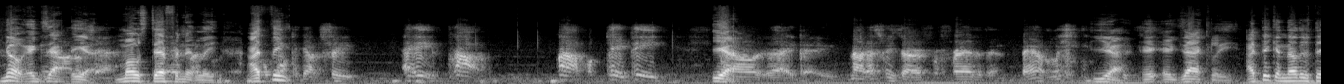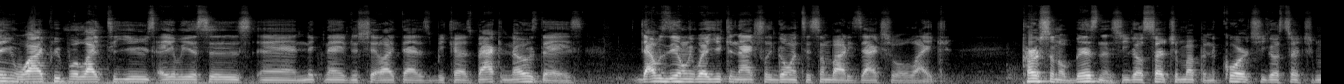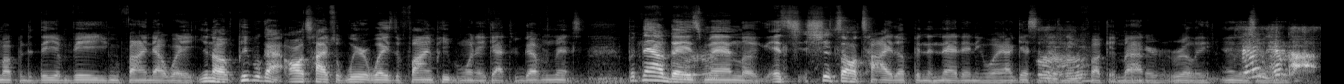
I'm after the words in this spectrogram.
No, exactly. You know Yeah, most definitely. Like, I think. walking down the street, hey, pop, pop, KP. Yeah. You know, like, no, that's reserved for friends and family. Yeah, exactly. I think another thing why people like to use aliases and nicknames and shit like that is because back in those days, that was the only way you can actually go into somebody's actual like personal business. You go search them up in the courts, you go search them up in the DMV, you can find out where you know people got all types of weird ways to find people when they got through governments. But nowadays, man, look, it's shit's all tied up in the net anyway. I guess it doesn't even Mhm. fucking matter, really. It is what And hip hop.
